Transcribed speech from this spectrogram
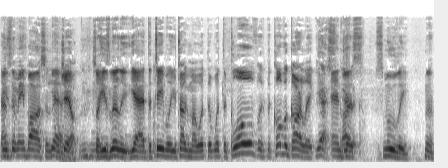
That's He's the main boss in, in Yeah. jail. So he's literally yeah at the table. You're talking about with the with the clove, with the clove of garlic. Yes, and garlic. just smoothly, no,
